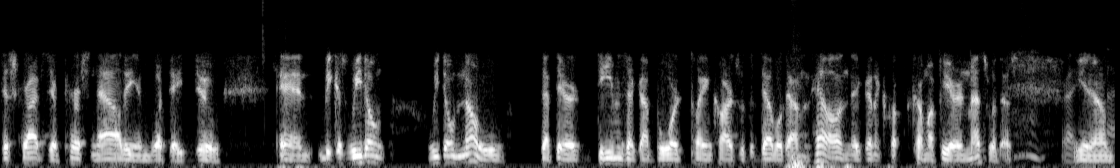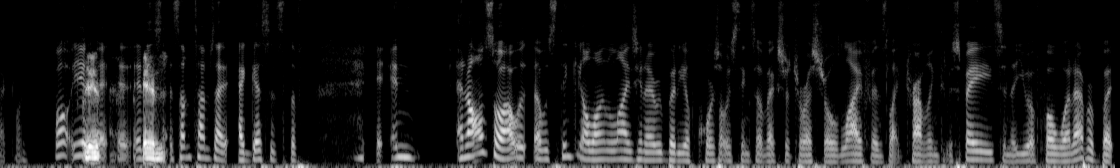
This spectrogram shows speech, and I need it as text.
describes their personality and what they do. And because we don't we don't know that they're demons that got bored playing cards with the devil down in hell and they're going to cl- come up here and mess with us. right, you know, exactly. Well, yeah, and- and, and, and sometimes I, I guess it's the, f- and and also I was I was thinking along the lines, you know, everybody of course always thinks of extraterrestrial life as like traveling through space and a UFO, whatever. But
